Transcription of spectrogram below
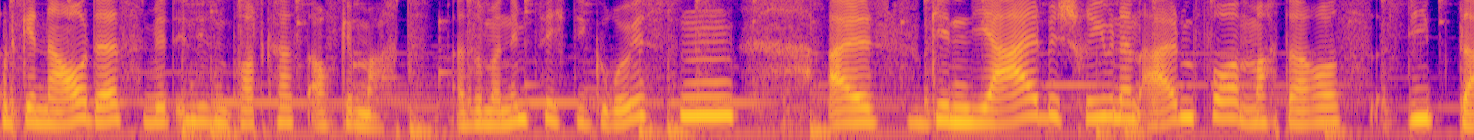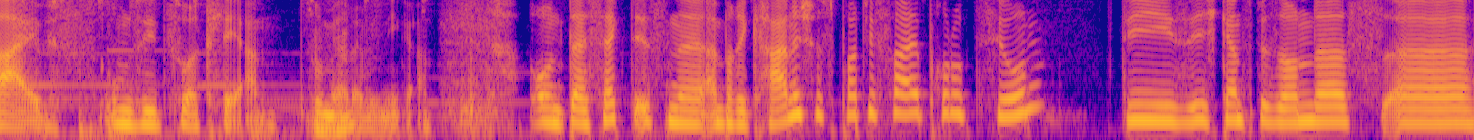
Und genau das wird in diesem Podcast auch gemacht. Also man nimmt sich die größten als genial beschriebenen Alben vor und macht daraus Deep Dives, um sie zu erklären, so mehr oder weniger. Und Dissect ist eine amerikanische Spotify-Produktion, die sich ganz besonders äh,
